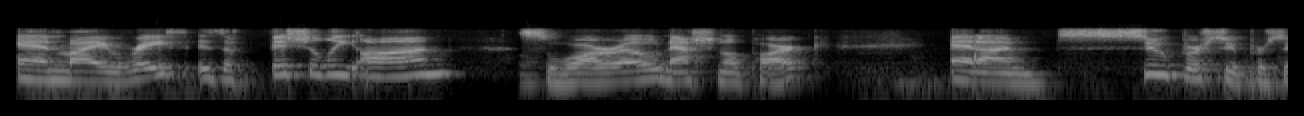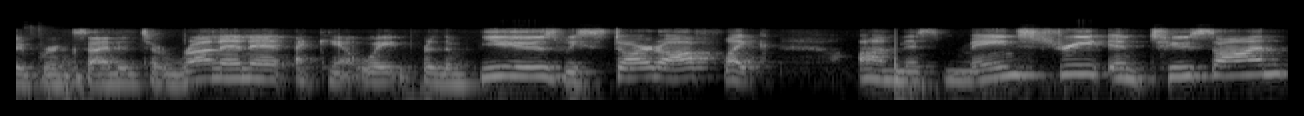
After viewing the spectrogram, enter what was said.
and my race is officially on Saguaro National Park. And I'm super, super, super excited to run in it. I can't wait for the views. We start off like on this main street in Tucson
